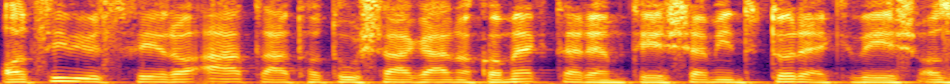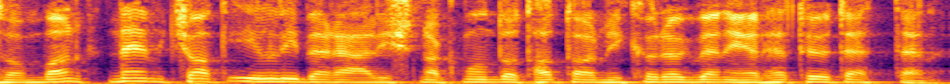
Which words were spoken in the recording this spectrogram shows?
A civil szféra átláthatóságának a megteremtése, mint törekvés azonban nem csak illiberálisnak mondott hatalmi körökben érhető tetten.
